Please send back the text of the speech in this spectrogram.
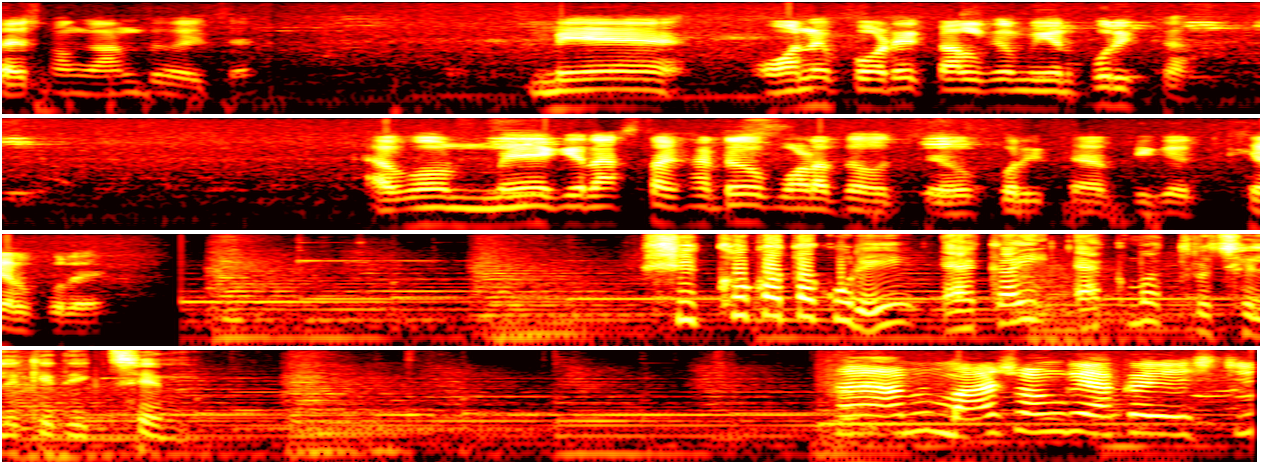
তাই সঙ্গে আনতে হয়েছে। মেয়ে অনেক পরে কালকে মেয়ের পরীক্ষা। এখন মেয়েকে রাস্তাঘাটেও পড়াতে হচ্ছে পরীক্ষার দিকে খেয়াল করে। শিক্ষকতা করে একাই একমাত্র ছেলেকে দেখছেন। হ্যাঁ আমি মার সঙ্গে একাই এসেছি।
